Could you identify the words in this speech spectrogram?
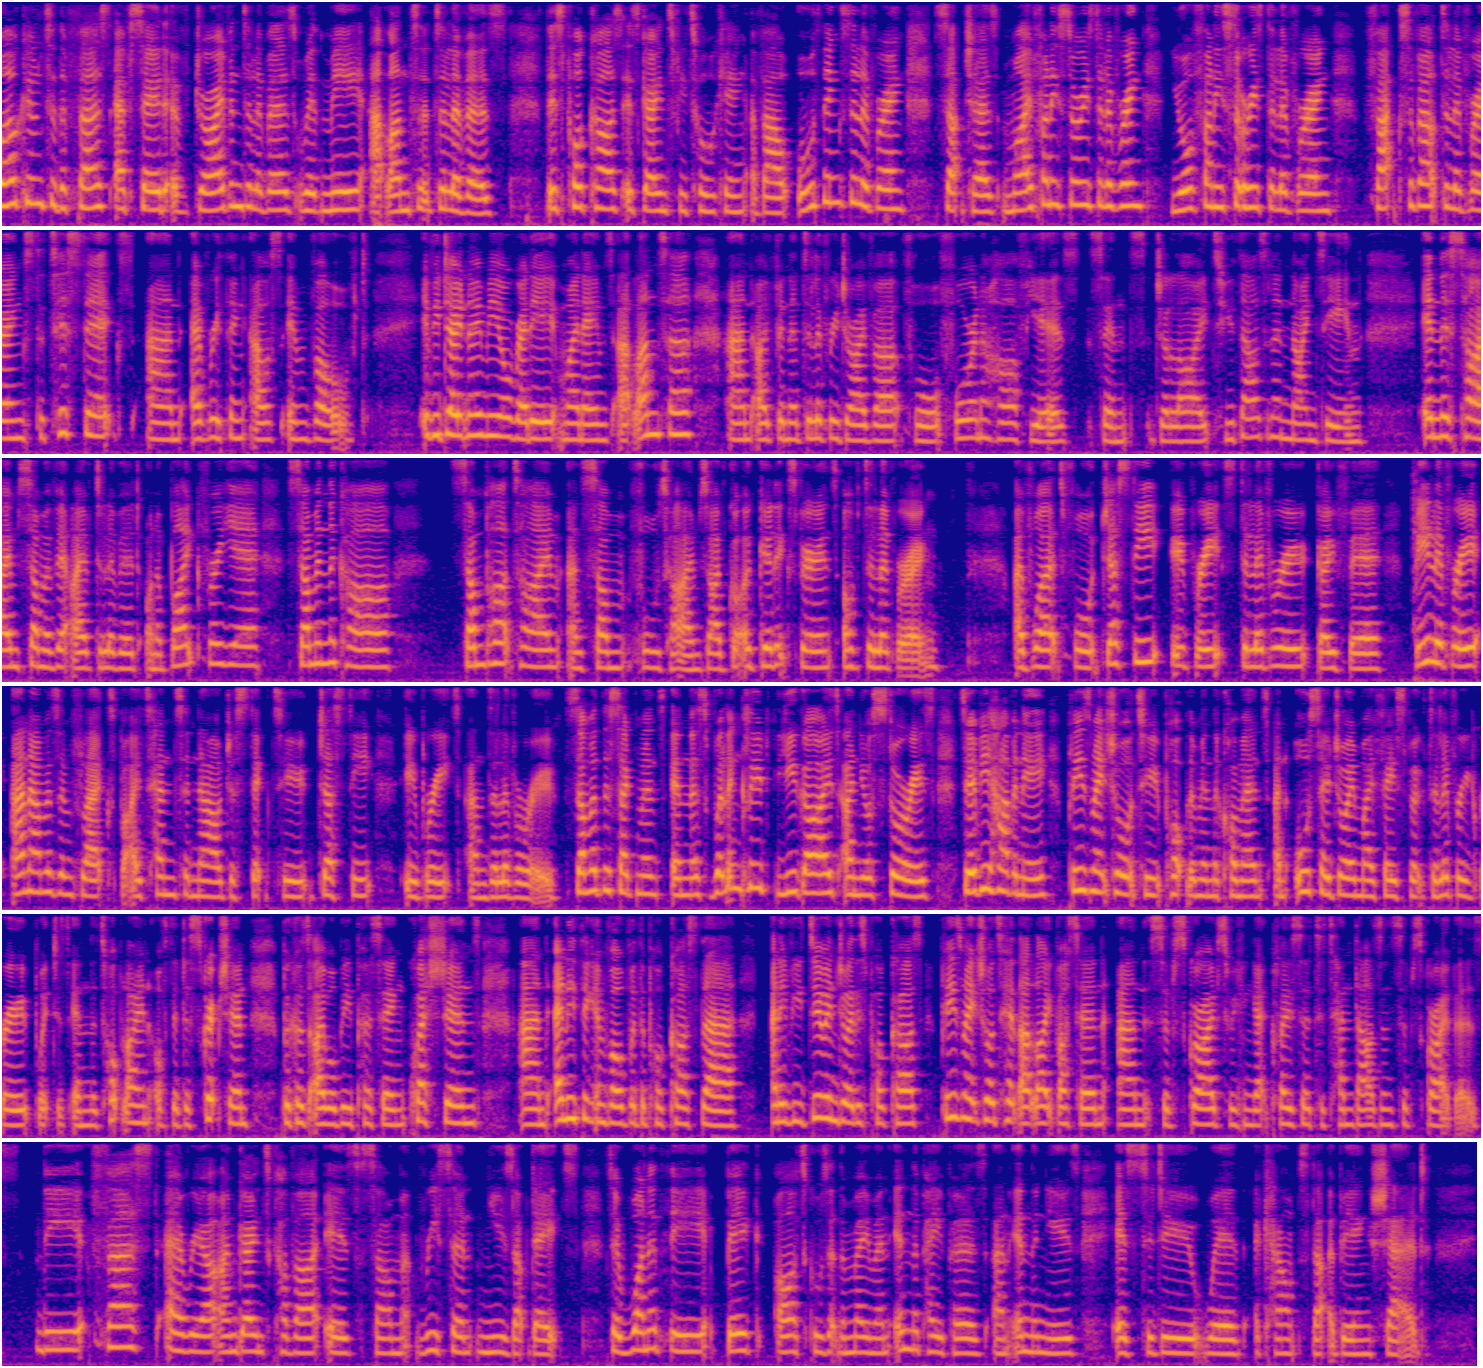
Welcome to the first episode of Drive and Delivers with me, Atlanta Delivers. This podcast is going to be talking about all things delivering, such as my funny stories delivering, your funny stories delivering, facts about delivering, statistics, and everything else involved. If you don't know me already, my name's Atlanta, and I've been a delivery driver for four and a half years since July 2019. In this time, some of it I've delivered on a bike for a year, some in the car, some part time, and some full time. So I've got a good experience of delivering. I've worked for Just Eat, Uber Eats, Deliveroo, Gophr, Beelivery, and Amazon Flex, but I tend to now just stick to Just Eat, Uber Eats, and Deliveroo. Some of the segments in this will include you guys and your stories, so if you have any, please make sure to pop them in the comments and also join my Facebook delivery group, which is in the top line of the description, because I will be putting questions and anything involved with the podcast there. And if you do enjoy this podcast, please make sure to hit that like button and subscribe so we can get closer to 10,000 subscribers. The first area I'm going to cover is some recent news updates. So, one of the big articles at the moment in the papers and in the news is to do with accounts that are being shared.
